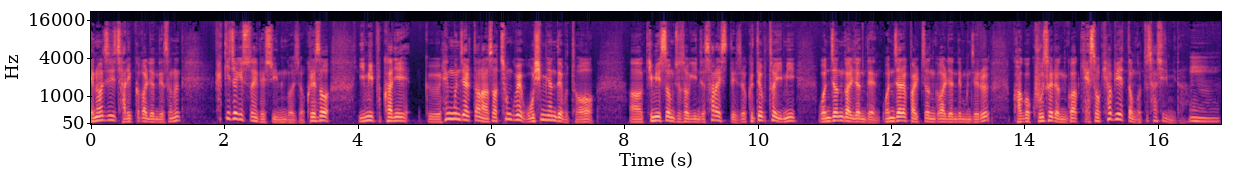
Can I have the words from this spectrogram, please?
에너지 자립과 관련돼서는 획기적인 수단이 될 수 있는 거죠. 그래서 이미 북한이 그 핵 문제를 떠나서 1950년대부터 어 김일성 주석이 이제 살아있을 때죠. 그때부터 이미 원전 관련된 원자력 발전과 관련된 문제를 과거 구소련과 계속 협의했던 것도 사실입니다. 음.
